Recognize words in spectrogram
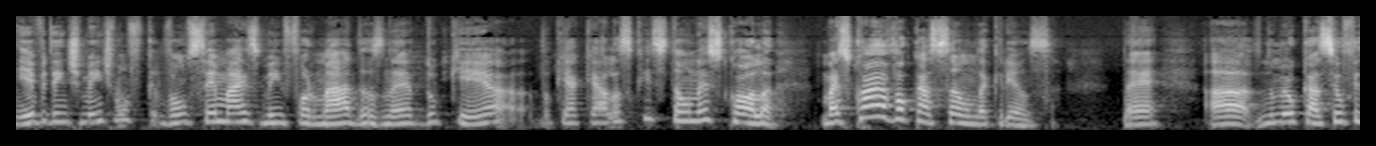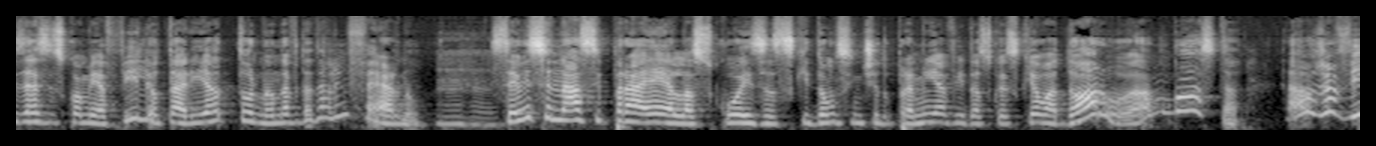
evidentemente, vão, vão ser mais bem informadas né, do, que, do que aquelas que estão na escola. Mas qual é a vocação da criança? Né? Uh, no meu caso, se eu fizesse isso com a minha filha, eu estaria tornando a vida dela um inferno. Uhum. Se eu ensinasse para ela as coisas que dão sentido para minha vida, as coisas que eu adoro, ela não gosta. Ela já vi,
